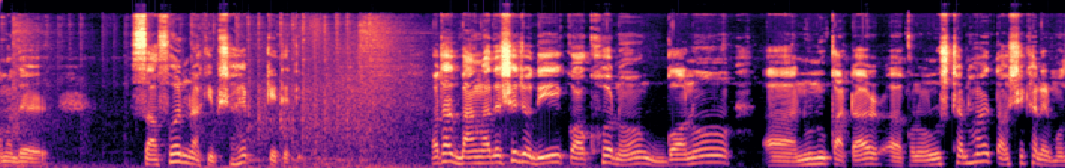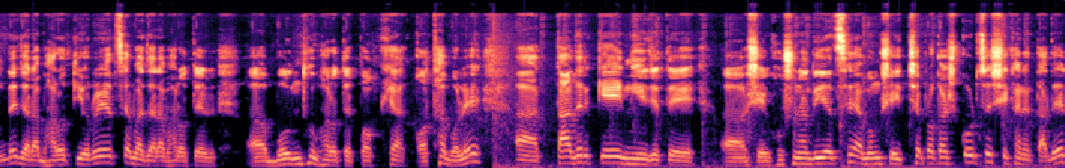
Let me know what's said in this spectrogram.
আমাদের সাফওয়ান রাকিব সাহেব কেটে দিবে। অর্থাৎ বাংলাদেশে যদি কখনো গণ নুনু কাটার কোনো অনুষ্ঠান হয়, তা সেখানের মধ্যে যারা ভারতীয় রয়েছে বা যারা ভারতের বন্ধু ভারতের পক্ষে কথা বলে তাদেরকে নিয়ে যেতে সে ঘোষণা দিয়েছে এবং সে ইচ্ছে প্রকাশ করছে, সেখানে তাদের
